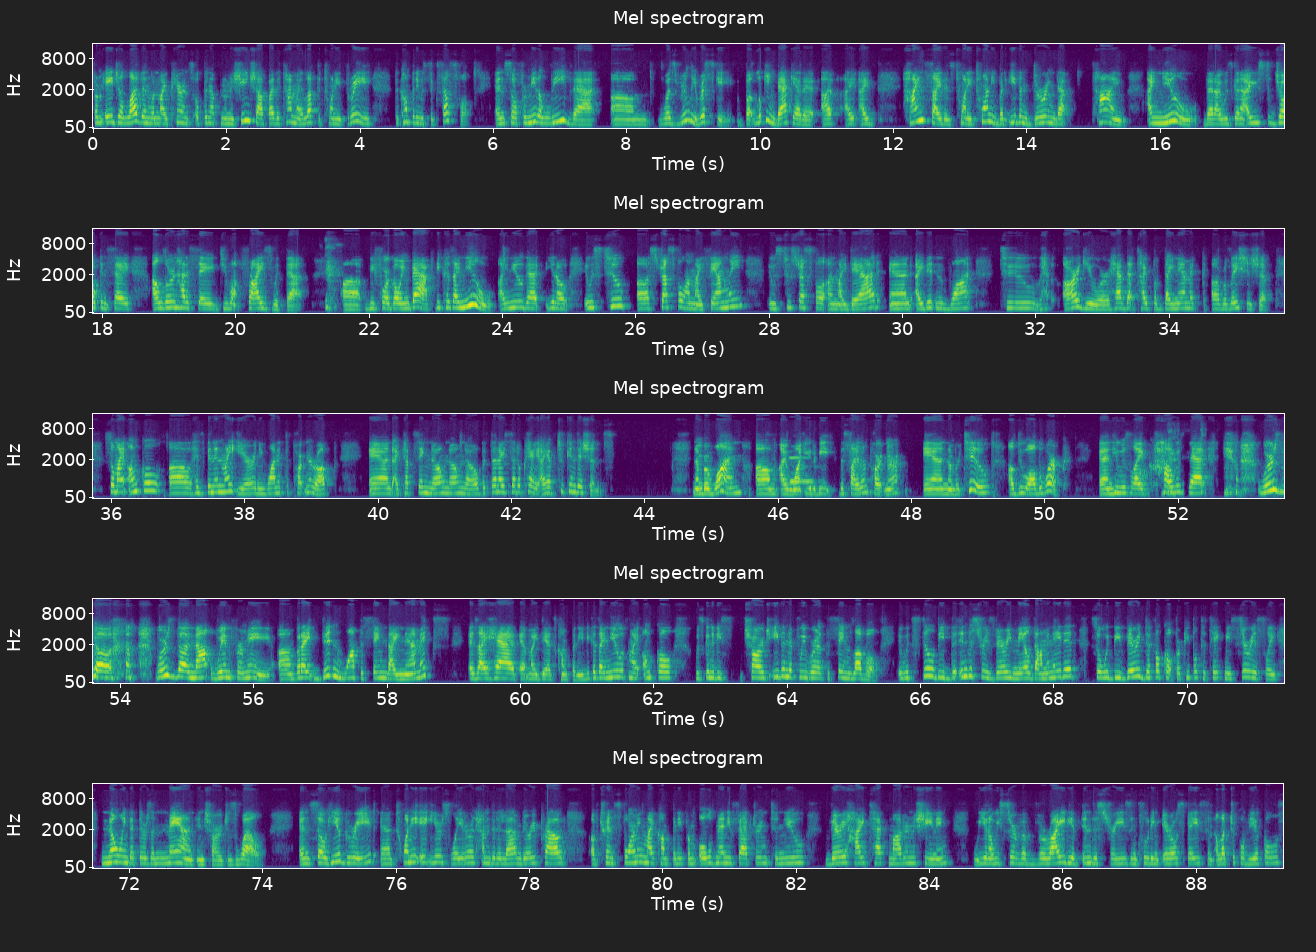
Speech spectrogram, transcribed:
from age 11 when my parents opened up the machine shop by the time i left at 23 the company was successful. And so for me to leave that um, was really risky. But looking back at it I, I, I hindsight is 2020 but even during that time i knew that i was gonna i used to joke and say i'll learn how to say do you want fries with that uh, before going back because i knew i knew that you know it was too uh, stressful on my family it was too stressful on my dad and i didn't want to argue or have that type of dynamic uh, relationship so my uncle uh, has been in my ear and he wanted to partner up and i kept saying no no no but then i said okay i have two conditions Number one, um, I want you to be the silent partner. And number two, I'll do all the work. And he was like, "How is that? where's the, where's the not win for me?" Um, but I didn't want the same dynamics as I had at my dad's company because I knew if my uncle was going to be charged, even if we were at the same level, it would still be the industry is very male dominated. So it would be very difficult for people to take me seriously, knowing that there's a man in charge as well. And so he agreed. And 28 years later, alhamdulillah, I'm very proud of transforming my company from old manufacturing to new, very high tech modern machining. You know, we serve a variety of industries, including aerospace and electrical vehicles.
